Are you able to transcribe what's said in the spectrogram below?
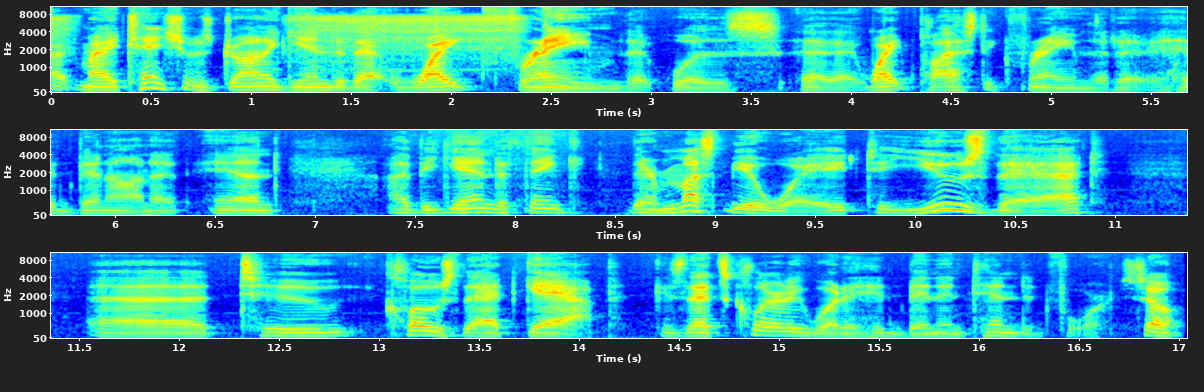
I, my attention was drawn again to that white frame that was uh, that white plastic frame that had been on it, and I began to think there must be a way to use that uh, to close that gap because that's clearly what it had been intended for. So.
